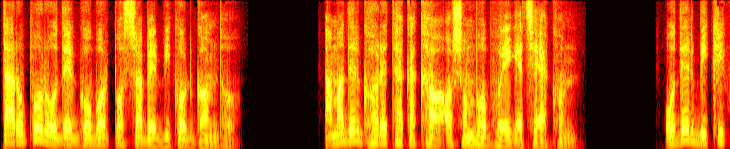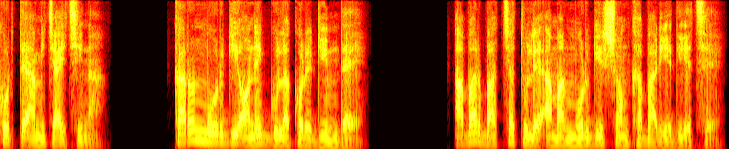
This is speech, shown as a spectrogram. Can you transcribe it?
তার উপর ওদের গোবর প্রস্রাবের বিকট গন্ধ। আমাদের ঘরে থাকা খাওয়া অসম্ভব হয়ে গেছে এখন। ওদের বিক্রি করতে আমি চাইছি না। কারণ মুরগি অনেকগুলা করে ডিম দেয়। আবার বাচ্চা তুলে আমার মুরগির সংখ্যা বাড়িয়ে দিয়েছে।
